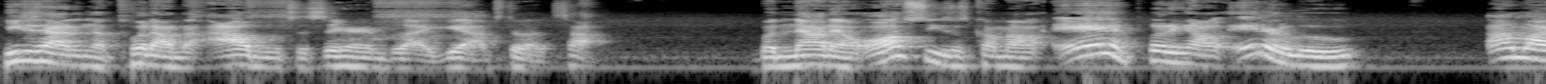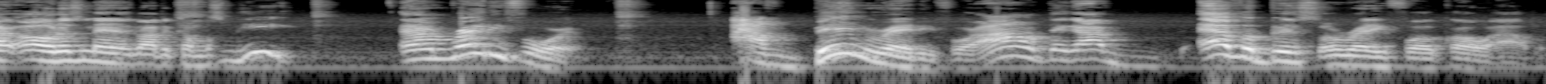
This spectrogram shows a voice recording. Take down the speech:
He just had enough put out the album to sit here and be like, yeah, I'm still at the top. But now that off seasons come out and putting out interlude, I'm like, oh, this man is about to come with some heat. And I'm ready for it. I've been ready for it. I don't think I've ever been so ready for a Cole album.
